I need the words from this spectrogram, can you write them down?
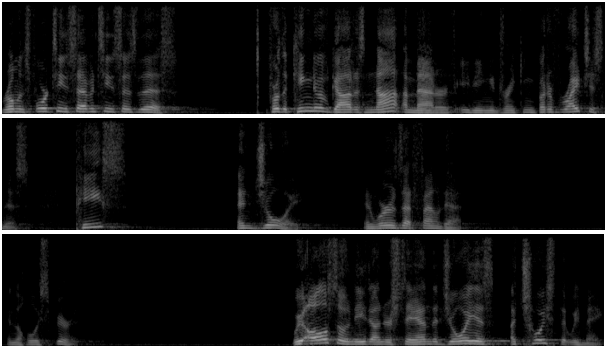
Romans 14, 17 says this For the kingdom of God is not a matter of eating and drinking, but of righteousness, peace, and joy. And where is that found at? In the Holy Spirit. We also need to understand that joy is a choice that we make.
